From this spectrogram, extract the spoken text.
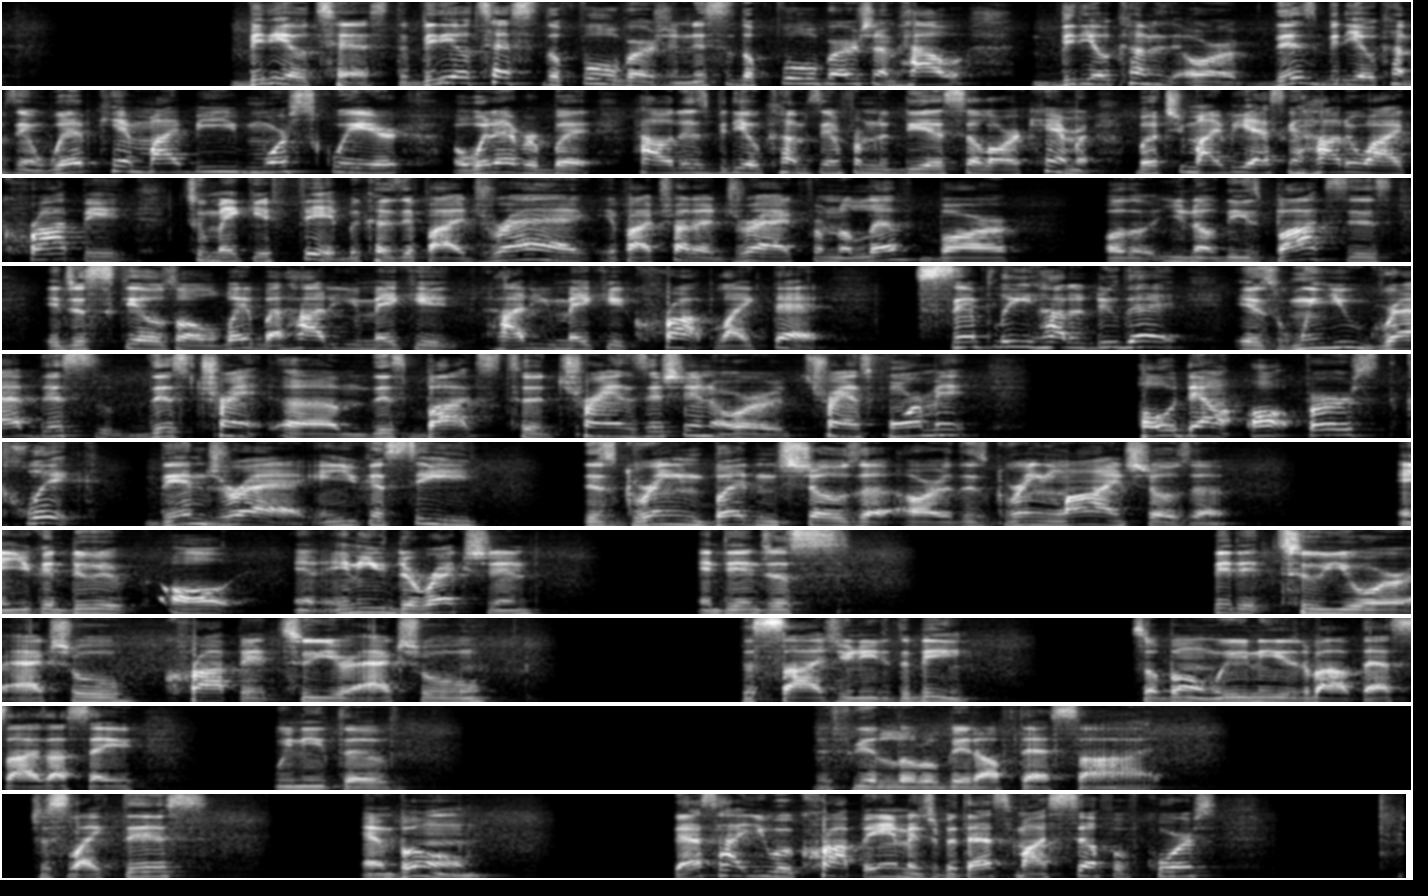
video test. The video test is the full version. This is the full version of how video comes or this video comes in. Webcam might be more square or whatever, but how this video comes in from the DSLR camera. But you might be asking, how do I crop it to make it fit? Because if I drag, if I try to drag from the left bar or the, you know, these boxes, it just scales all the way. But how do you make it, how do you make it crop like that? Simply how to do that is when you grab this this um, this box to transition or transform it, hold down Alt first, click, then drag, and you can see this green button shows up or this green line shows up. And you can do it all in any direction and then just fit it to your actual crop it to your actual the size you need it to be. So boom, we needed about that size. I say we need to, let's get a little bit off that side. Just like this. And boom. That's how you would crop an image, but that's myself, of course.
